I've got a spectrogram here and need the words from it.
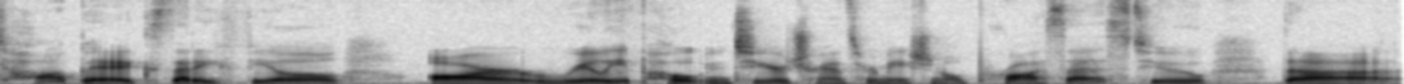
topics that I feel are really potent to your transformational process, to the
